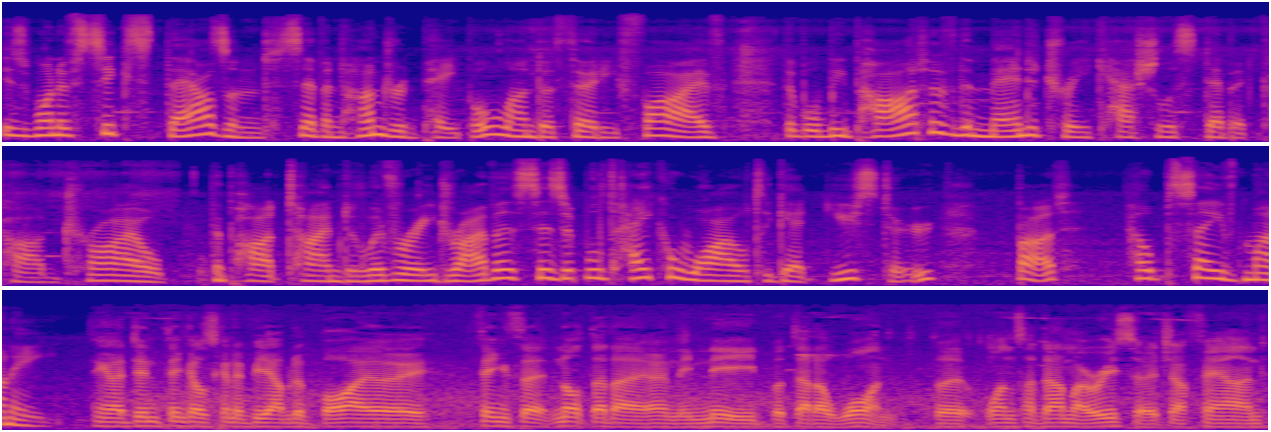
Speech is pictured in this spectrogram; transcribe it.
is one of 6,700 people under 35 that will be part of the mandatory cashless debit card trial. The part time delivery driver says it will take a while to get used to, but help save money. I didn't think I was going to be able to buy things that not that I only need, but that I want. But once I've done my research, I found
